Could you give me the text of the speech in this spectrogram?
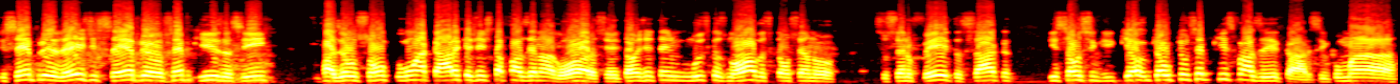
que sempre, desde sempre, eu sempre quis, assim, fazer um som com a cara que a gente está fazendo agora, assim. Então a gente tem músicas novas que estão sendo, sendo feitas, saca? Que são, assim, que é, que é o que eu sempre quis fazer, cara, assim, com uma,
